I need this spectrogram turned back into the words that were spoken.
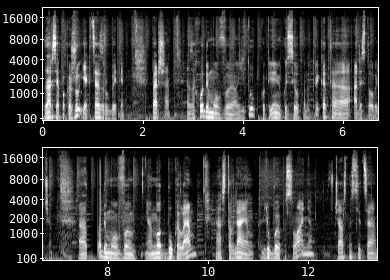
Зараз я покажу, як це зробити. Перше, заходимо в YouTube, копіюємо якусь ссылку, наприклад, е, Арестовича. Е, Заходимо в Notebook LM, е, вставляємо любе посилання, в частності це.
